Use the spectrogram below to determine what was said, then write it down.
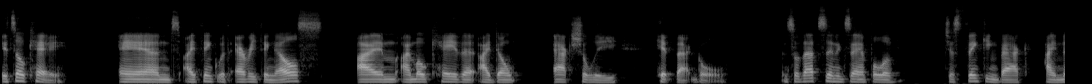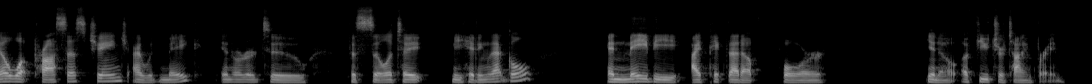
it's okay. And I think with everything else, I'm I'm okay that I don't actually hit that goal. And so that's an example of just thinking back, I know what process change I would make in order to facilitate me hitting that goal. And maybe I pick that up for, you know, a future time frame.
